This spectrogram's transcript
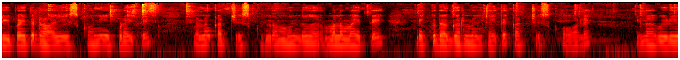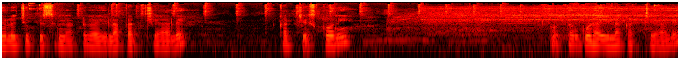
డీప్ అయితే డ్రా చేసుకొని ఇప్పుడైతే మనం కట్ చేసుకుందాం. ముందుగా మనమైతే నెక్ దగ్గర నుంచి అయితే కట్ చేసుకోవాలి. ఇలా వీడియోలో చూపిస్తున్నట్టుగా ఇలా కట్ చేయాలి. కట్ చేసుకొని మొత్తం కూడా ఇలా కట్ చేయాలి.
